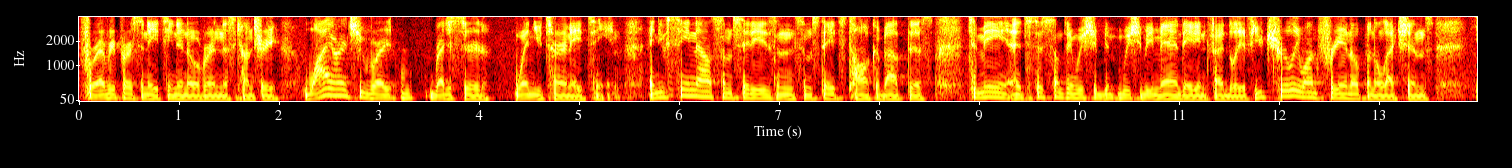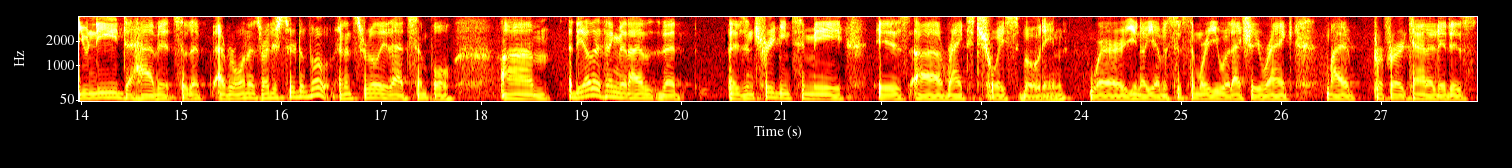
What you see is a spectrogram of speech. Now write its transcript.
for every person 18 and over in this country, why aren't you re- registered when you turn 18. And you've seen now some cities and some states talk about this. To me, it's just something we should be, we should be mandating federally. If you truly want free and open elections, you need to have it so that everyone is registered to vote, and it's really that simple. Um, the other thing that I that is intriguing to me is uh, ranked choice voting, where you know you have a system where you would actually rank my preferred candidate is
